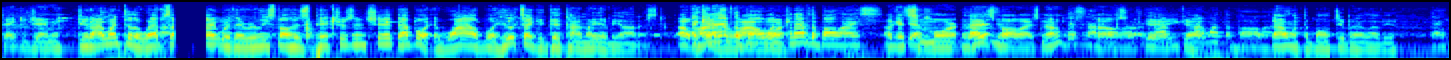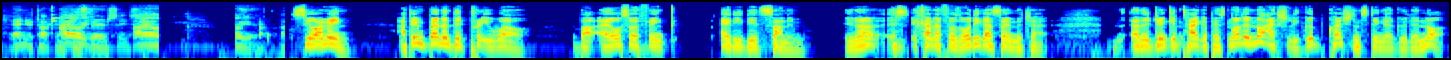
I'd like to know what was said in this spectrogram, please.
Thank you, Jamie. Dude, I went to the website where they released all his pictures and shit. That boy, a wild boy. He looks like a good time. I gotta be honest. Oh, Hey, can I have the ball boy. one? Can I have the ball ice? I'll get Yes. some more. No, that let's is go. ball ice, no? This is not oh, ball sorry. ice. Yeah, you got I want the ball ice. I want the ball too, but I love you. Thank you. And you're talking I owe you. conspiracies. I owe you. See what I mean? I think Brennan did pretty well, but I also think Eddie did sun him. You know, it's, it kind of feels. What do you guys say in the chat? Are they drinking Tiger Piss? No, they're not actually. Good question, Stinger. Good, they're not.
